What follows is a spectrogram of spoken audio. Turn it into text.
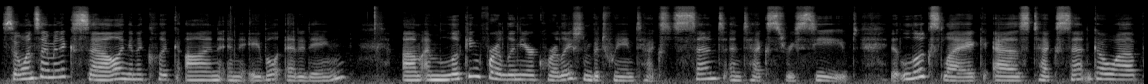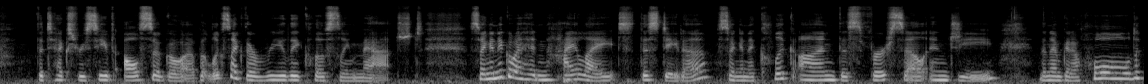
So once I'm in Excel, I'm going to click on Enable Editing. Um, I'm looking for a linear correlation between text sent and text received. It looks like as text sent go up, the text received also go up. It looks like they're really closely matched. So I'm going to go ahead and highlight this data. So I'm going to click on this first cell in G. Then I'm going to hold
